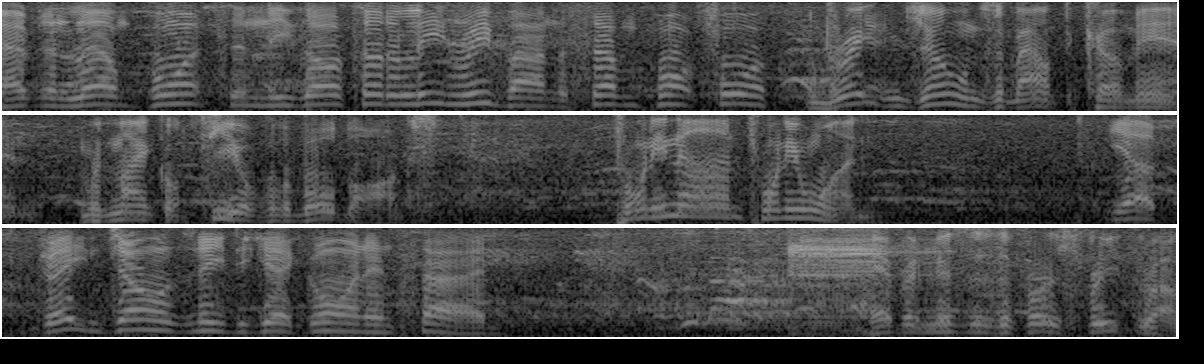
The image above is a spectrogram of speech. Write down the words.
Having 11 points, and he's also the leading rebounder, 7.4. Drayton Jones about to come in with Michael Teal for the Bulldogs. 29-21. Yeah, Drayton Jones need to get going inside. Everett misses the first free throw.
